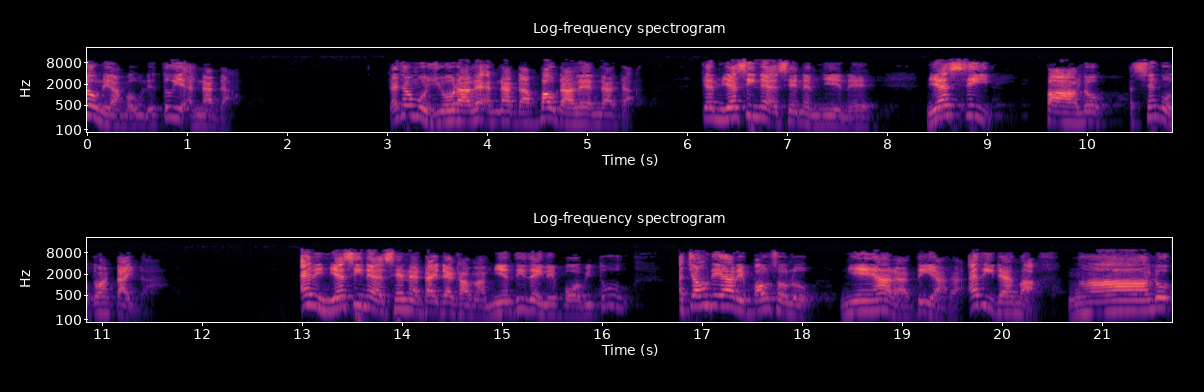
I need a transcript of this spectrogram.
လုံနေတာမဟုတ်ဘူးလေသူ့ရဲ့အနတ္တဒါကြောင့်မို့ယူတာလည်းအနတ္တပေါက်တာလည်းအနတ္တကဲမျက်စိနဲ့အစင်းနဲ့မြင်တယ်မျက်စိပါလို့အစင်းကိုသွားတိုက်တာအဲ့ဒီမျက်စိနဲ့အစင်းနဲ့တိုက်တဲ့အခါမှာမြင်သိစိတ်လေးပေါ်ပြီးသူအကြောင်းတရားတွေပေါင်းစုံလို့မြင်ရတာသိရတာအဲ့ဒီတည်းမှာ ငါလို့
